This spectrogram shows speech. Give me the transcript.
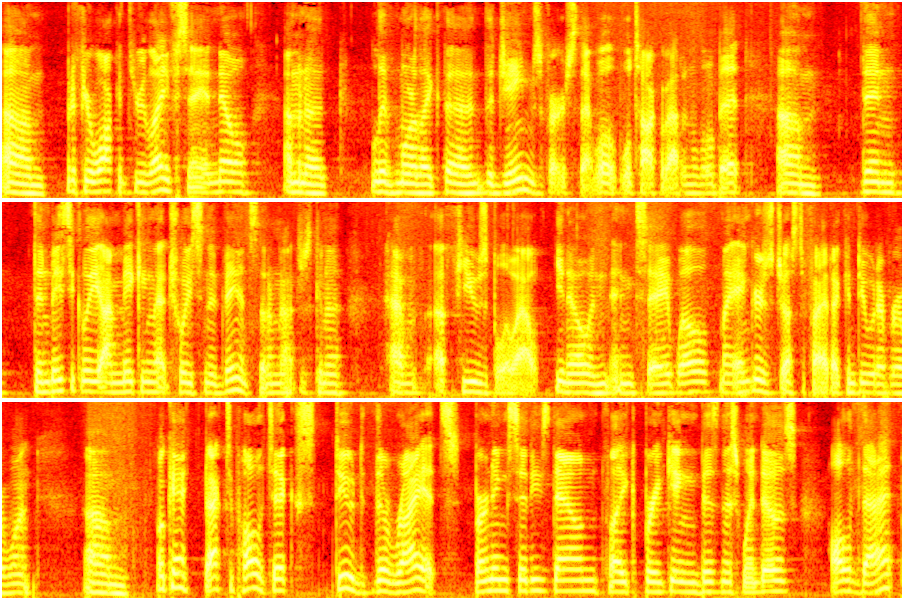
Um, but if you're walking through life saying no, I'm gonna live more like the the James verse that we'll we'll talk about in a little bit, um, then then basically I'm making that choice in advance that I'm not just gonna have a fuse blow out, you know, and, and say, well, my anger is justified. I can do whatever I want. Um, okay, back to politics. Dude, the riots, burning cities down, like breaking business windows, all of that.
